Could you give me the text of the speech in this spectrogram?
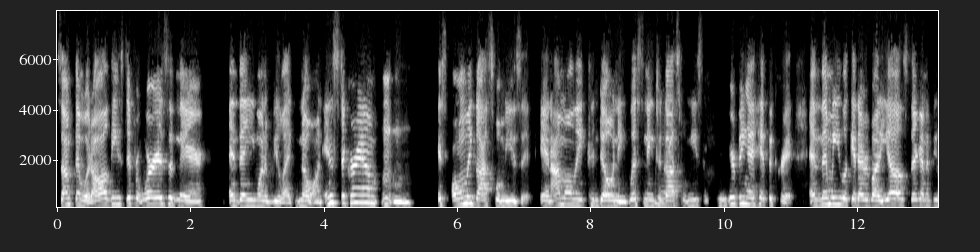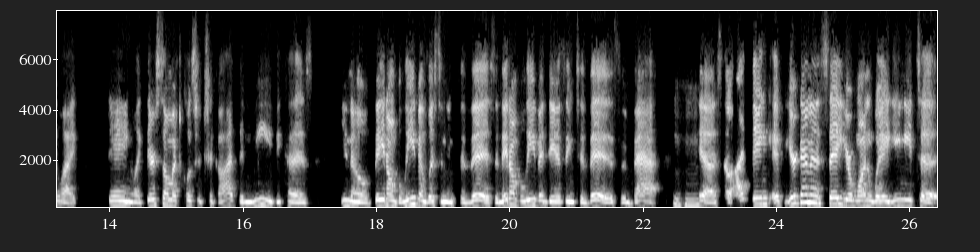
something with all these different words in there, and then you want to be like, no, on Instagram, mm it's only gospel music and i'm only condoning listening to yeah. gospel music you're being a hypocrite and then when you look at everybody else they're going to be like dang like they're so much closer to god than me because you know, they don't believe in listening to this and they don't believe in dancing to this and that. Mm-hmm. Yeah. So I think if you're going to say you're one way, you need to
